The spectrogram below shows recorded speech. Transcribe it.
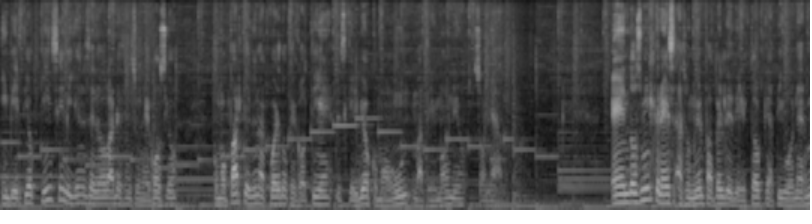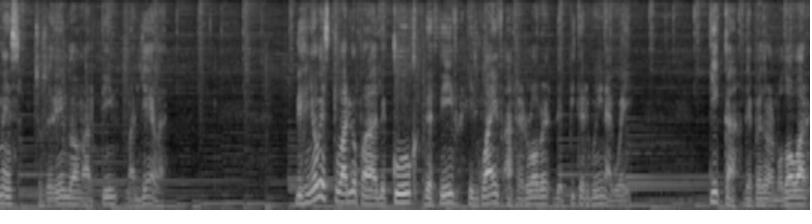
invirtió 15 millones de dólares en su negocio como parte de un acuerdo que Gaultier describió como un matrimonio soñado. En 2003 asumió el papel de director creativo en Hermès, sucediendo a Martín Margiela. Diseñó vestuario para The Cook, The Thief, His Wife and Her Lover de Peter Greenaway Kika de Pedro Almodóvar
